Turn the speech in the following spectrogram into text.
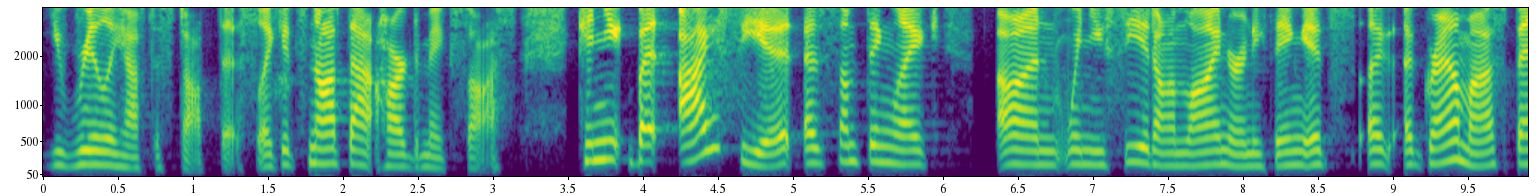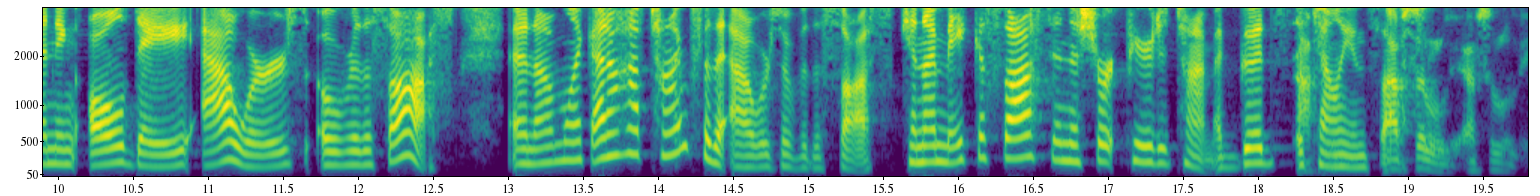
you really have to stop this. Like it's not that hard to make sauce. Can you but I see it as something like on when you see it online or anything, it's a, a, grandma spending all day hours over the sauce. And I'm like, I don't have time for the hours over the sauce. Can I make a sauce in a short period of time? A good absolutely, Italian sauce? Absolutely, absolutely.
